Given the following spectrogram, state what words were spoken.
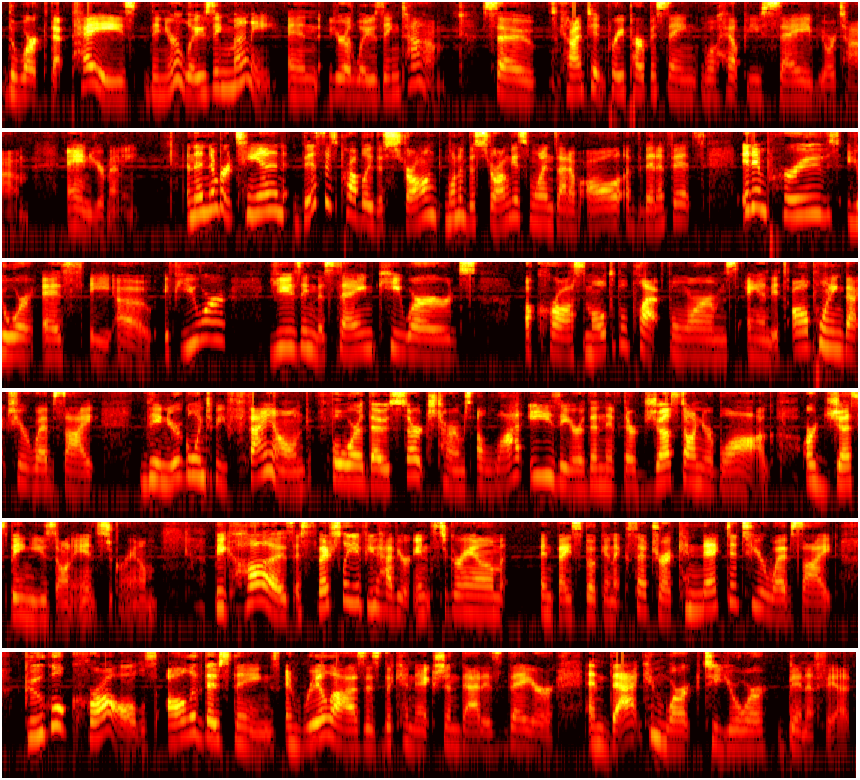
the work that pays, then you're losing money and you're losing time. So, content repurposing will help you save your time and your money. And then number 10, this is probably the strong one of the strongest ones out of all of the benefits. It improves your SEO. If you are using the same keywords across multiple platforms and it's all pointing back to your website, then you're going to be found for those search terms a lot easier than if they're just on your blog or just being used on Instagram because especially if you have your Instagram and Facebook and etc. connected to your website, Google crawls all of those things and realizes the connection that is there, and that can work to your benefit.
